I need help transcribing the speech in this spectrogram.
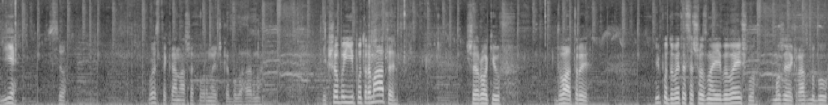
Є! Все. Ось така наша формичка була гарна. Якщо би її потримати ще років 2-3 і подивитися, що з неї би вийшло, може якраз би був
